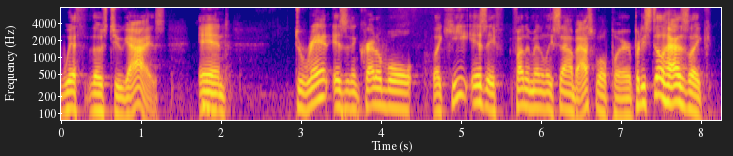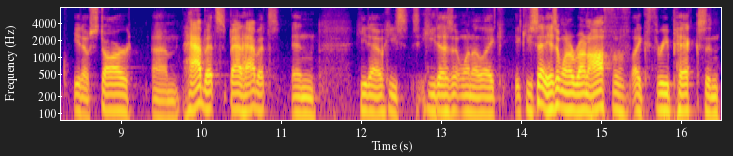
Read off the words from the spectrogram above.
with those two guys. And Durant is an incredible like he is a fundamentally sound basketball player, but he still has like you know star um, habits, bad habits, and you know he's he doesn't want to like like you said he doesn't want to run off of like three picks and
